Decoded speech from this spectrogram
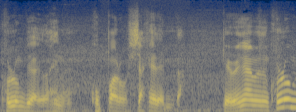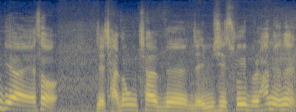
콜롬비아 여행을 곧바로 시작해야 됩니다. 왜냐하면 콜롬비아에서 이제 자동차들 이제 임시 수입을 하면은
